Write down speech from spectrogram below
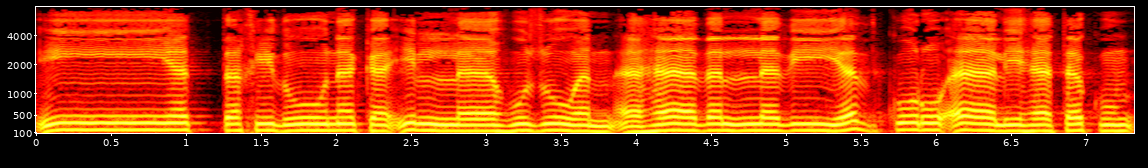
اِنْ يَتَّخِذُونَكَ اِلَّا هُزُوًا اَهَذَا الَّذ۪ي يَذْكُرُ آلِهَتَكُمْ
